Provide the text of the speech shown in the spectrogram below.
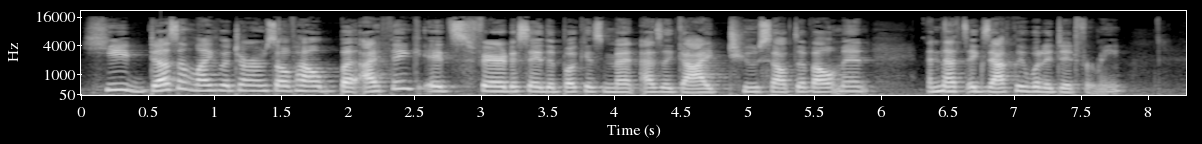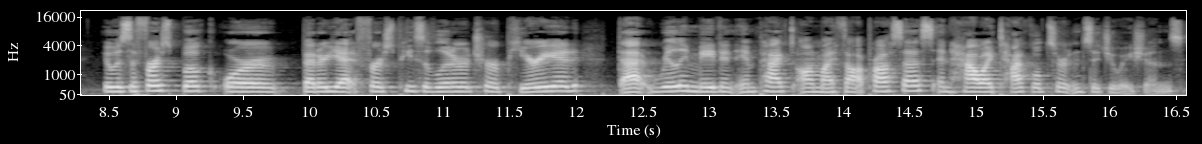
He doesn't like the term self help, but I think it's fair to say the book is meant as a guide to self development, and that's exactly what it did for me. It was the first book, or better yet, first piece of literature, period, that really made an impact on my thought process and how I tackled certain situations.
